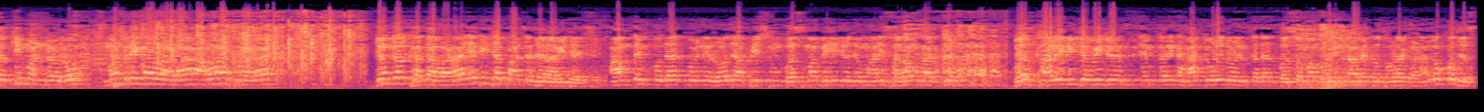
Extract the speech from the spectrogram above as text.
સખી મંડળો મનરેગા વાળા આવાસ વાળા જંગલ ખાતા વાળા એ બીજા પાંચ હજાર આવી જાય છે. આમ તેમ કદાચ કોઈને રોજ આપીશું, બસમાં બેસી જજો, મારી સલામ રાખજો. બસ ખાલી નહીં જવી જોઈએ, એમ કરીને હાથ જોડી જોડીને કદાચ બસોમાં ભરીને આવે તો થોડા ઘણા લોકો જશે.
